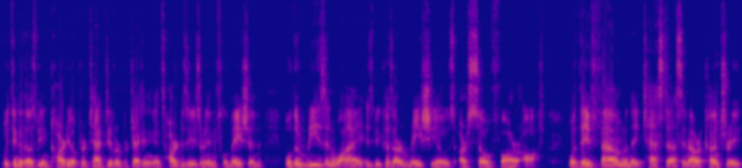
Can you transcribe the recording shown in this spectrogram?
we think of those being cardioprotective or protecting against heart disease or inflammation. Well, the reason why is because our ratios are so far off. What they've found when they test us in our country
